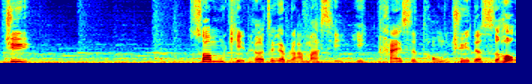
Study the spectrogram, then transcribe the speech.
居。Somki 和这个 Ramasi 一开始同居的时候，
